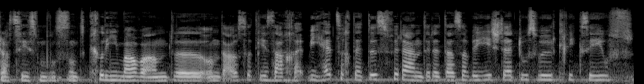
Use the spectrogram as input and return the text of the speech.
Rassismus und Klimawandel und all so diese Sachen. Wie hat sich denn das verändert? Also wie war die Auswirkung auf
